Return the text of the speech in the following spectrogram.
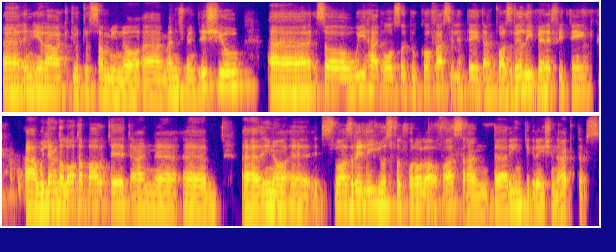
uh, in Iraq due to some, you know, uh, management issue. Uh, so we had also to co-facilitate and it was really benefiting. Uh, we learned a lot about it and, um, you know, it was really useful for all of us and the reintegration actors.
